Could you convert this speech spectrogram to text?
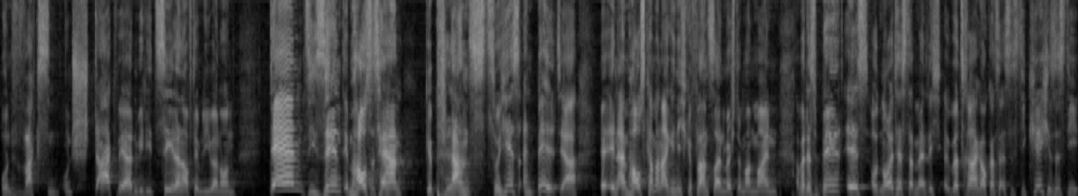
und wachsen und stark werden wie die Zedern auf dem Libanon. Denn sie sind im Haus des Herrn gepflanzt. So, hier ist ein Bild, ja. Äh, in einem Haus kann man eigentlich nicht gepflanzt sein, möchte man meinen. Aber das Bild ist, und neutestamentlich übertragen auch ganz, es ist die Kirche, es ist die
